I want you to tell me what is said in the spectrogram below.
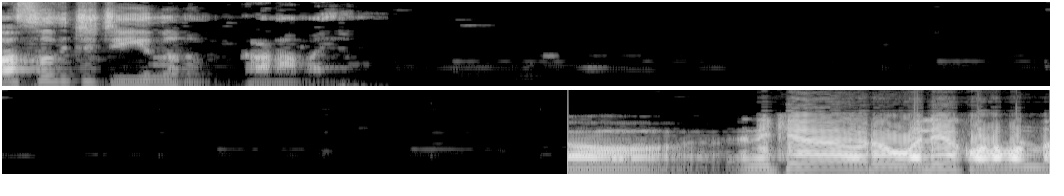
ആസ്വദിച്ച് ചെയ്യുന്നതും കാണാമായിരുന്നു. എനിക്ക് ഒരു വലിയ കുളമുണ്ട്.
